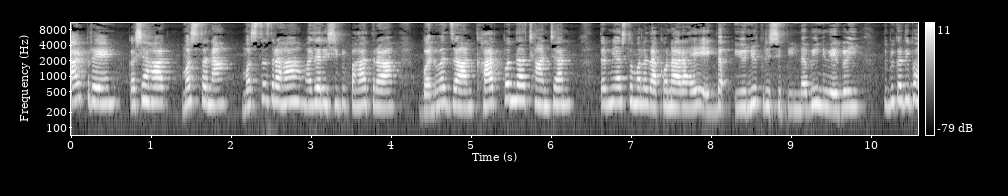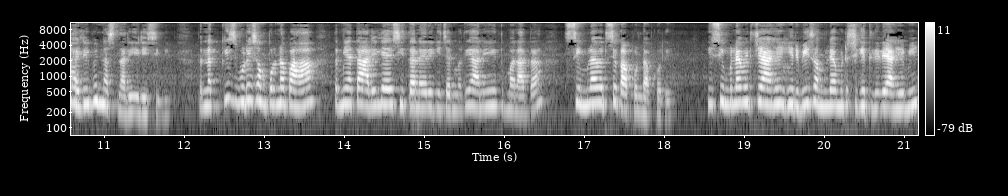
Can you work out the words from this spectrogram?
हाय फ्रेंड कशा आहात? मस्त ना? मस्तच राहा माझ्या रेसिपी पाहत राहा. बनवत जाण खात पण जा छान छान. तर मी आज तुम्हाला दाखवणार आहे एकदम युनिक रेसिपी नवीन वेगळी. तुम्ही कधी पाहिली बी नसणार ही रेसिपी तर नक्कीच व्हिडिओ संपूर्ण पहा. तर मी आता आलेली आहे सीतानेरी किचनमध्ये आणि तुम्हाला आता सिमला मिरची कापून दाखवते. ही सिमला मिरची आहे हिरवी सिमला मिरची घेतलेली आहे मी.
